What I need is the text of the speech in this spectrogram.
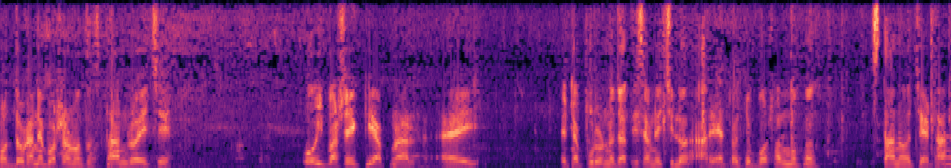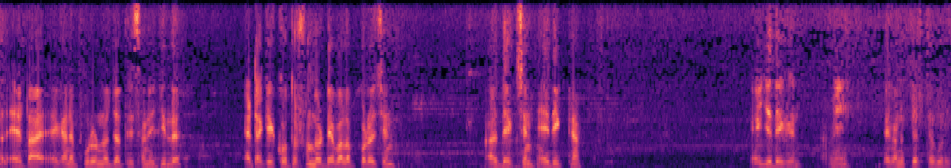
মধ্যখানে বসার মতো স্থান রয়েছে। ওই পাশে একটি আপনার এই এটা পুরনো যাত্রী শ্রেণি ছিল? আর এটা হচ্ছে বসার মতো স্থান হচ্ছে এটা। এটা এখানে পুরনো যাত্রী শ্রেণি ছিল। এটাকে কত সুন্দর ডেভেলপ করেছেন? আর দেখছেন এই দিকটা? এই যে দেখেন, আমি দেখানোর চেষ্টা করি।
